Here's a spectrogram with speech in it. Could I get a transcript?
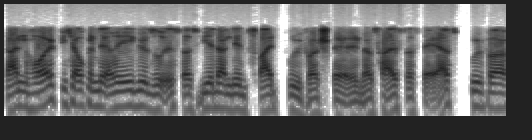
dann häufig auch in der Regel so ist, dass wir dann den Zweitprüfer stellen. Das heißt, dass der Erstprüfer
